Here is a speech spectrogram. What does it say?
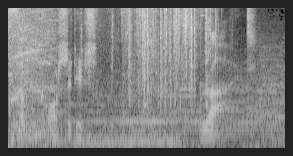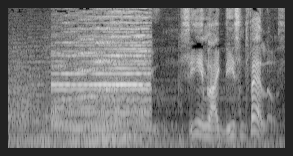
Of course it is. Right. You seem like decent fellows.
